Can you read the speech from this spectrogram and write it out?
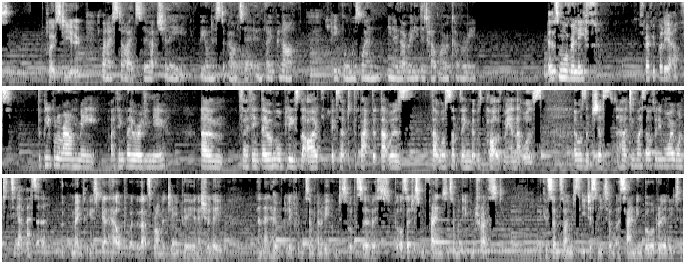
close to you. When I started to actually be honest about it and open up, people was when, you know, that really did help my recovery. It was more relief for everybody else. The people around me, I think they already knew. Um, so I think they were more pleased that I accepted the fact that that was that was something that was part of me and that was I wasn't just hurting myself anymore, I wanted to get better. The main thing is to get help, whether that's from a GP initially and then hopefully from some kind of eating disorder service, but also just from friends and someone that you can trust. Because sometimes you just need some, a sounding board really to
